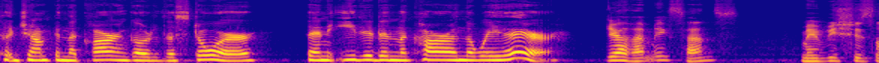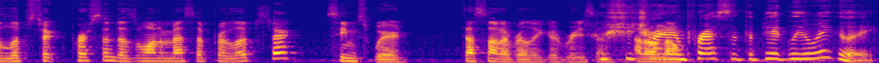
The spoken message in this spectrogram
to jump in the car and go to the store, then eat it in the car on the way there. Yeah, that makes sense. Maybe she's a lipstick person, doesn't want to mess up her lipstick. Seems weird. That's not a really good reason. Who's she trying to impress at the Piggly Wiggly?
